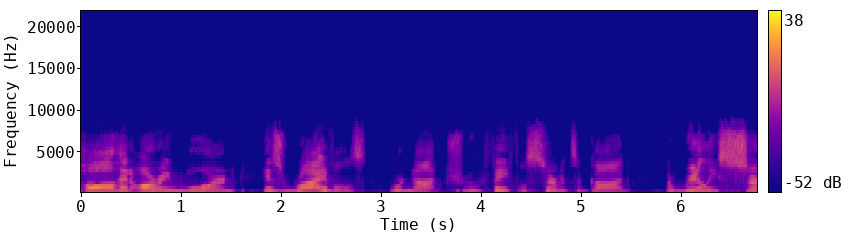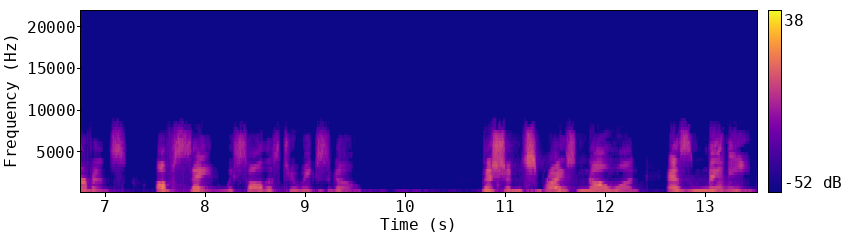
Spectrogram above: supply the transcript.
Paul had already warned his rivals were not true faithful servants of God, but really servants of Satan. We saw this two weeks ago. This should surprise no one, as many,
